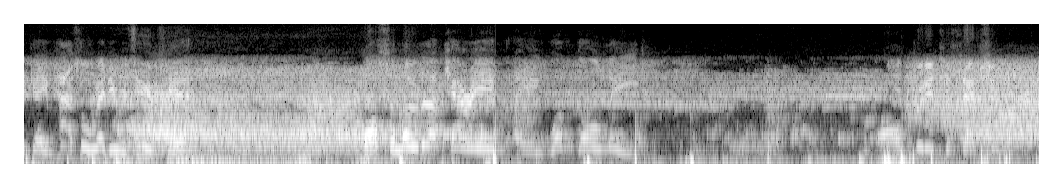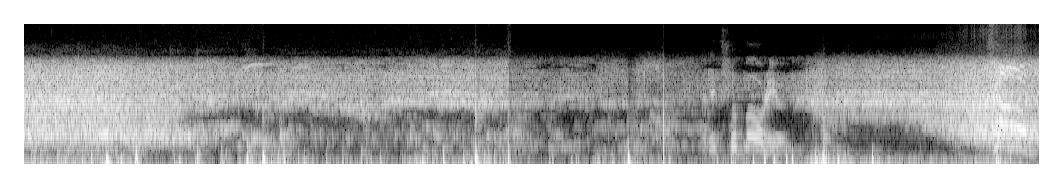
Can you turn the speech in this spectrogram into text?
The game has already resumed here. Barcelona carrying a one-goal lead. Oh, good interception. And it's Romario. Chance!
